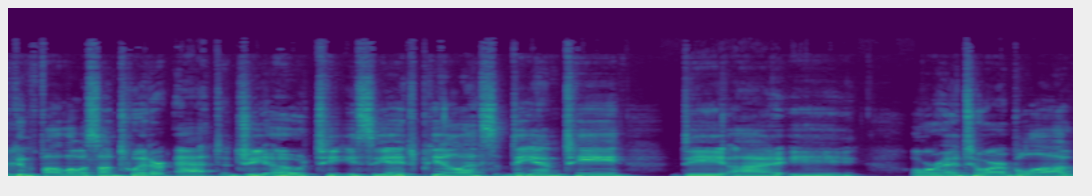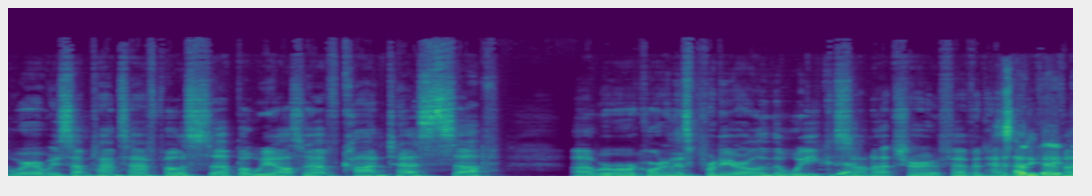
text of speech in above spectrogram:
can follow us on Twitter at G O T E C H P L S D N T D I E, or head to our blog where we sometimes have posts up, but we also have contests up. Uh, we're recording this pretty early in the week, so I'm not sure if Evan has any Sunday kind of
